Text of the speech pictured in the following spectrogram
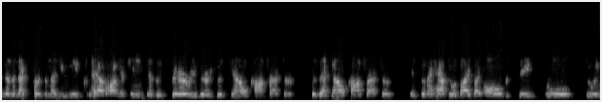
And then the next person that you need to have on your team is a very, very good general contractor. Because that general contractor is going to have to abide by all the state rules doing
